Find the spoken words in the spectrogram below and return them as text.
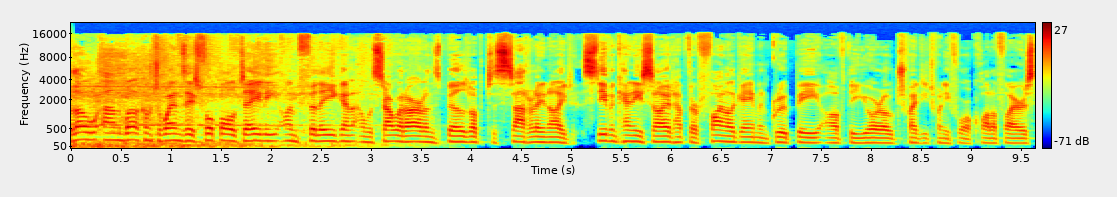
Hello and welcome to Wednesday's Football Daily. I'm Phil Egan and we'll start with Ireland's build up to Saturday night. Stephen Kenny's side have their final game in Group B of the Euro 2024 qualifiers.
